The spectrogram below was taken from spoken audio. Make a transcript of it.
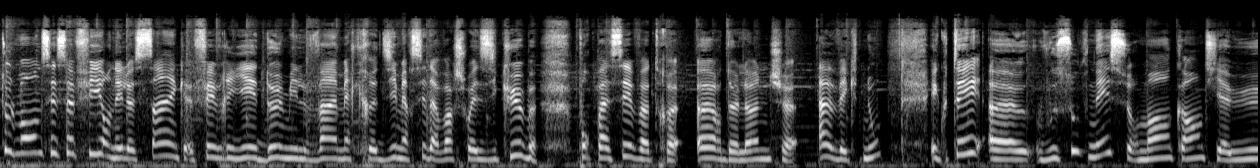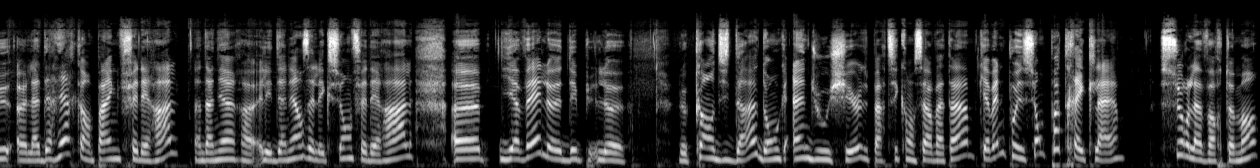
tout le monde, c'est Sophie. On est le 5 février 2020, mercredi. Merci d'avoir choisi Cube pour passer votre heure de lunch avec nous. Écoutez, euh, vous vous souvenez sûrement quand il y a eu euh, la dernière campagne fédérale, la dernière, euh, les dernières élections fédérales, euh, il y avait le, le, le candidat, donc Andrew Scheer du Parti conservateur, qui avait une position pas très claire sur l'avortement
